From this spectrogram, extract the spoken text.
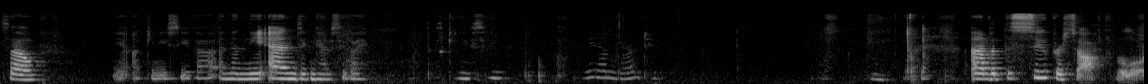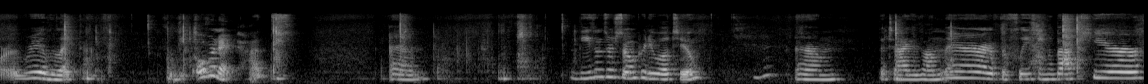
So, yeah, can you see that? And then the ends, you can kind of see by this. Can you see? The ends aren't too Um, but the super soft velour, I really like that. So the overnight pads, um, these ones are sewn pretty well too. Um, the tag is on there. I got the fleece on the back here.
